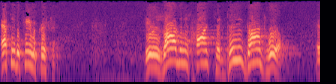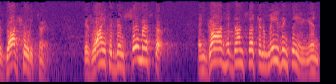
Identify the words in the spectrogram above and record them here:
after he became a Christian, he resolved in his heart to do God's will as God showed it to him. His life had been so messed up, and God had done such an amazing thing in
